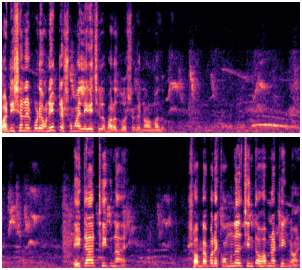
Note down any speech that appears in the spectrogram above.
পার্টিশনের পরে অনেকটা সময় লেগেছিল ভারতবর্ষকে নর্মাল হতে। এইটা ঠিক নয়। সব ব্যাপারে কমিউনাল চিন্তাভাবনা ঠিক নয়।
